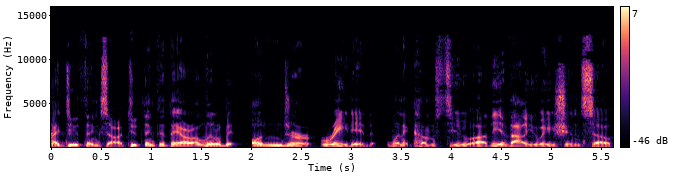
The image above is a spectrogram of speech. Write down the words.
I do think so. I do think that they are a little bit underrated when it comes to uh, the evaluation. So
